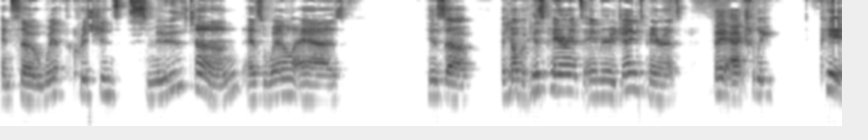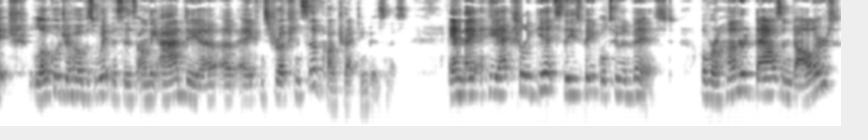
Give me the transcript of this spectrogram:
And so with Christian's smooth tongue as well as his uh the help of his parents and Mary Jane's parents, they actually pitch local Jehovah's Witnesses on the idea of a construction subcontracting business. And they, he actually gets these people to invest over a hundred thousand dollars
